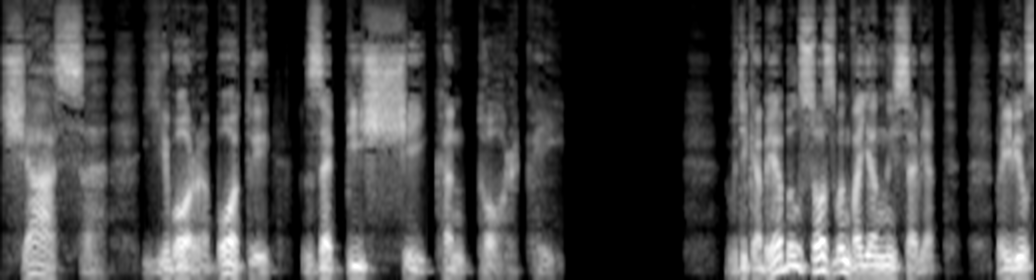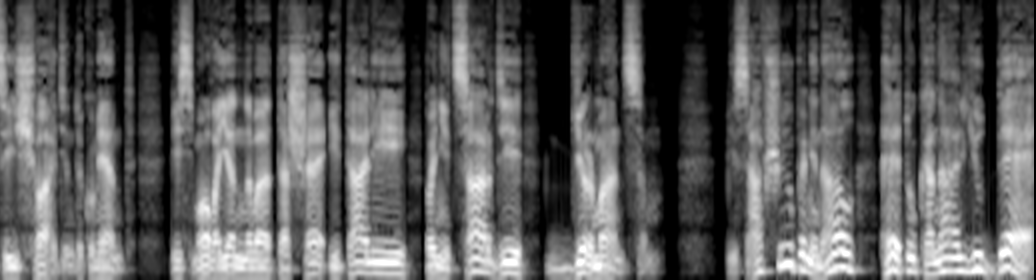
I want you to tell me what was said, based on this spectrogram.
часа его работы за пищей конторкой. В декабре был созван военный совет. Появился еще один документ — письмо военного атташе Италии Паницарди к германцам. Писавший упоминал эту каналью Д,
